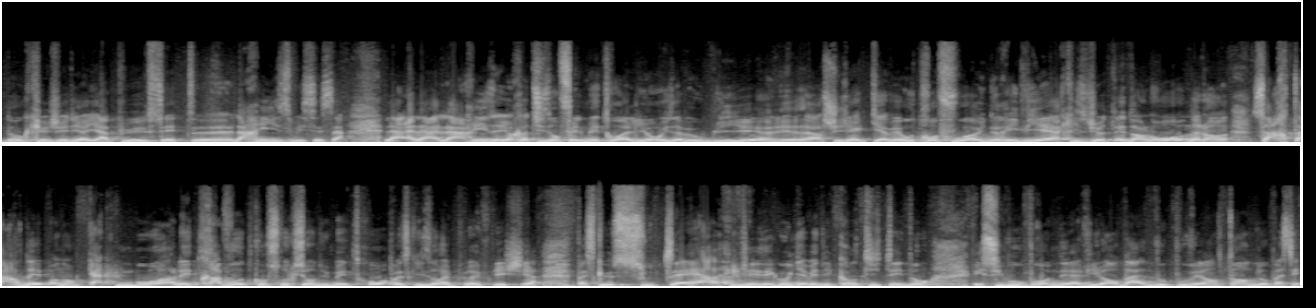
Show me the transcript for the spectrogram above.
Donc, je veux dire, il n'y a plus cette. Euh, la Rise, oui, c'est ça. La, la, Rise, d'ailleurs, quand ils ont fait le métro à Lyon, ils avaient oublié, hein, les architectes, qu'il y avait autrefois une rivière qui se jetait dans le Rhône. Alors, ça a retardé pendant quatre mois les travaux de construction du métro, parce qu'ils auraient pu réfléchir, parce que sous terre, avec les égouts, il y avait des quantités d'eau. Et si vous vous promenez à Villeurbanne, vous pouvez entendre l'eau passer.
